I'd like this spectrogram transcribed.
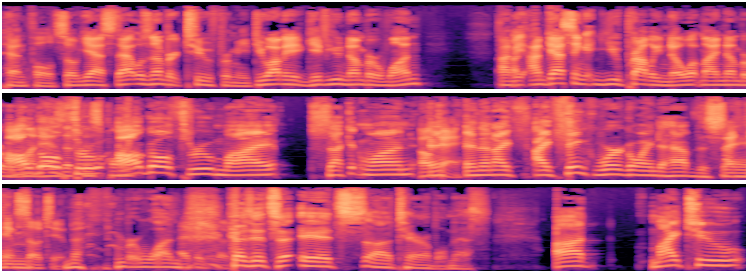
tenfold. So yes, that was number two for me. Do you want me to give you number one? I mean, I'm guessing you probably know what my number I'll one go is at through. this point. I'll go through my second one. Okay. and, and then I I think we're going to have the same. I think so, too. Number one, I think so, because it's a, it's a terrible mess. Uh, my two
